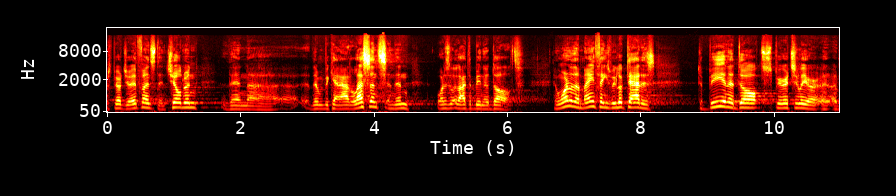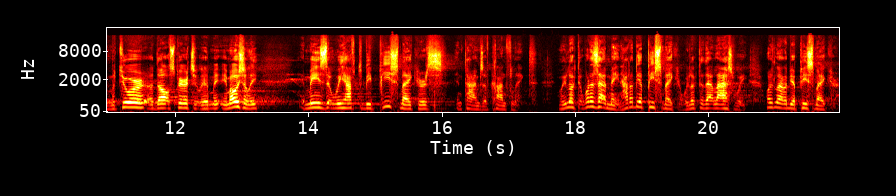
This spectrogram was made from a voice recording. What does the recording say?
spiritual infants, then children, then, uh, then we became adolescents, and then what does it look like to be an adult? And one of the main things we looked at is to be an adult spiritually, or a, a mature adult spiritually, emotionally, it means that we have to be peacemakers in times of conflict. We looked at what does that mean? How to be a peacemaker? We looked at that last week. What does it like to be a peacemaker?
